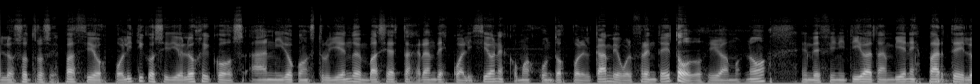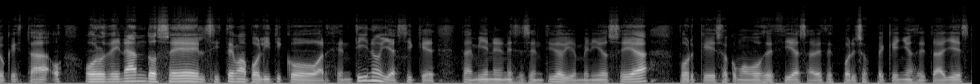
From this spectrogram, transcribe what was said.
los otros espacios políticos, ideológicos han ido construyendo en base a estas grandes coaliciones como es Juntos por el Cambio o el Frente de Todos, digamos, ¿no? En definitiva también es parte de lo que está ordenándose el sistema político argentino y así que también en ese sentido bienvenido sea, porque eso como vos decías, a veces por esos pequeños detalles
